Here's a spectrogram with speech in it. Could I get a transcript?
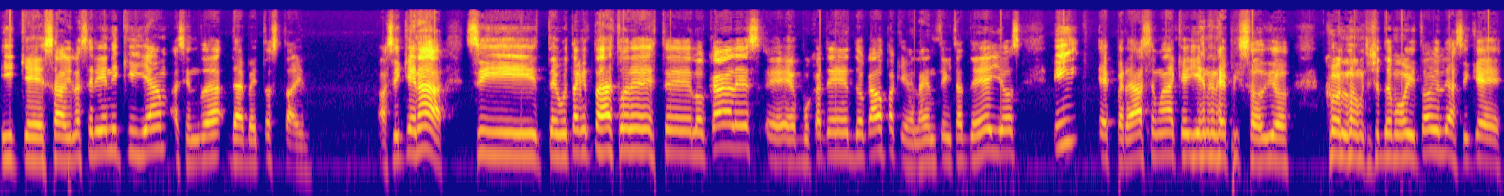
y que salió en la serie de Nicky Jam haciendo de, de Alberto Style. Así que nada, si te gustan estos actores este, locales, eh, búscate docados para que vean las entrevistas de ellos y espera la semana que viene el episodio con los muchachos de Movitoil. Así que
